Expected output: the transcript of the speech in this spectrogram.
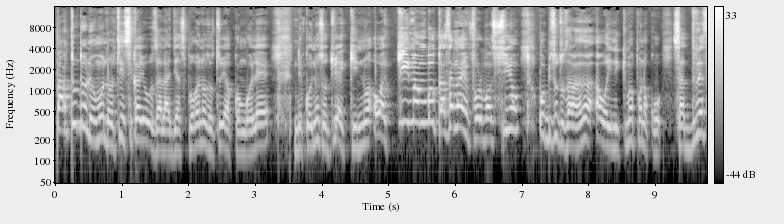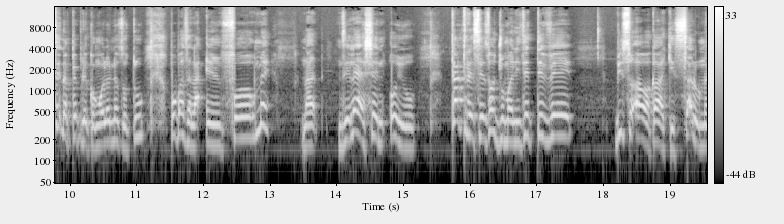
Partout dans le monde entier, c'est quand vous à la diaspora, nous surtout à Congolais, nous connaissons surtout à Kinois, ou à Kimambo, Kazanga information, au bisou tout à la ou uniquement pour s'adresser au peuple congolais, nous surtout pour nous informer. na nzela ya chaîne oyo 4 saison journalité tv biso awa kaka kisalo na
